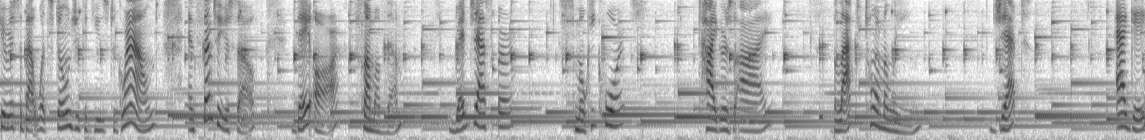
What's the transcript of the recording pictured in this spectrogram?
curious about what stones you could use to ground and center yourself. They are some of them red jasper, smoky quartz, tiger's eye, black tourmaline, jet, agate,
